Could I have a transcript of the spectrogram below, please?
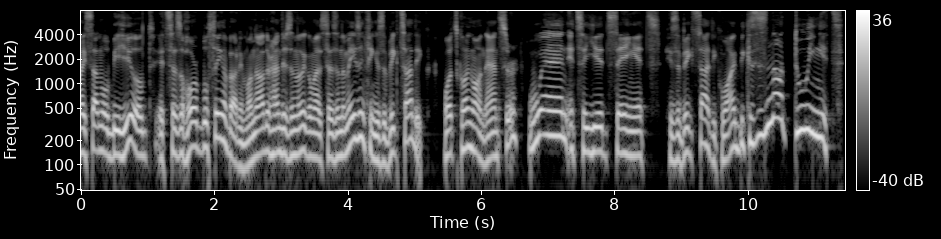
my son will be healed, it says a horrible thing about him. On the other hand, there's another Gemara that says an amazing thing. He's a big tzaddik. What's going on? Answer: When it's a yid saying it, he's a big tzaddik. Why? Because he's not doing it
